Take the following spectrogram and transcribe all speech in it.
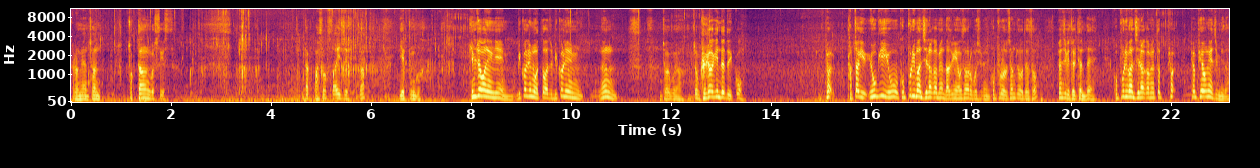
그러면 전 적당한 걸 쓰겠어 딱 봐서 사이즈가 예쁜 거. 김정환 형님 밑걸림은 어떠하죠? 밑걸림은 저기 뭐야 좀 극악인데도 있고 편- 갑자기 여기 요 고뿌리만 지나가면 나중에 영상으로 보시면 고프로 참조돼서 편집이 될 텐데 고뿌리만 지나가면 또 편, 편평해집니다.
